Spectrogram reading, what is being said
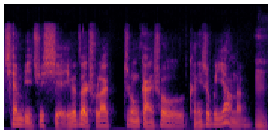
铅笔去写一个字儿出来，这种感受肯定是不一样的。嗯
